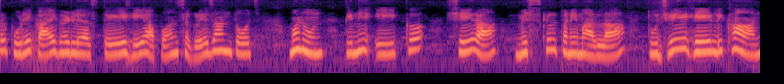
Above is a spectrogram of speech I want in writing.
तर पुढे काय घडले असते हे आपण सगळे जाणतोच. म्हणून तिने एक शेरा मिस्किलपणे मारला तुझे हे लिखाण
